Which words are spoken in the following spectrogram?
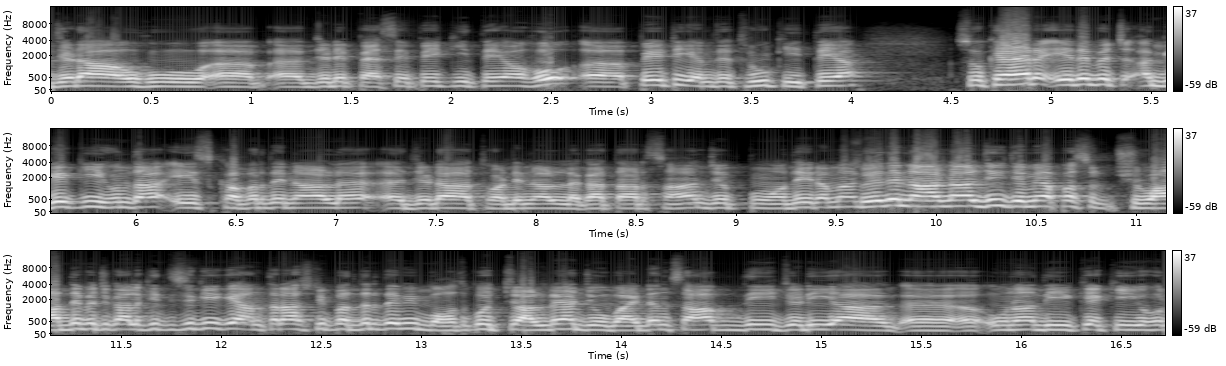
ਜਿਹੜਾ ਉਹ ਜਿਹੜੇ ਪੈਸੇ ਪੇ ਕੀਤੇ ਆ ਉਹ Paytm ਦੇ ਥਰੂ ਕੀਤੇ ਆ। ਸੋ ਖੈਰ, ਇਹਦੇ ਵਿੱਚ ਅੱਗੇ ਕੀ ਹੁੰਦਾ, ਇਸ ਖਬਰ ਦੇ ਨਾਲ ਜਿਹੜਾ ਤੁਹਾਡੇ ਨਾਲ ਲਗਾਤਾਰ ਸਾਂਝ ਪਾਉਂਦੇ ਰਵਾਂਗੇ। ਸੋ ਇਹਦੇ ਨਾਲ ਨਾਲ ਜੀ, ਜਿਵੇਂ ਆਪਾਂ ਸ਼ੁਰੂਆਤ ਦੇ ਵਿੱਚ ਗੱਲ ਕੀਤੀ ਸੀਗੀ ਕਿ ਅੰਤਰਰਾਸ਼ਟਰੀ ਪੱਧਰ ਤੇ ਵੀ ਬਹੁਤ ਕੁਝ ਚੱਲ ਰਿਹਾ ਜੋ ਬਾਈਡਨ ਸਾਹਿਬ ਦੀ ਜਿਹੜੀ ਆ ਉਹਨਾਂ ਦੀ ਕਿ ਕੀ ਉਹ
